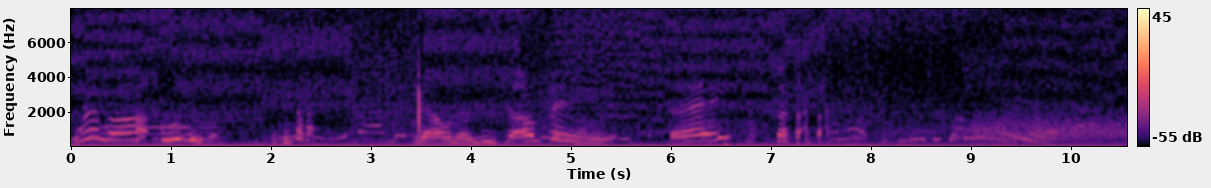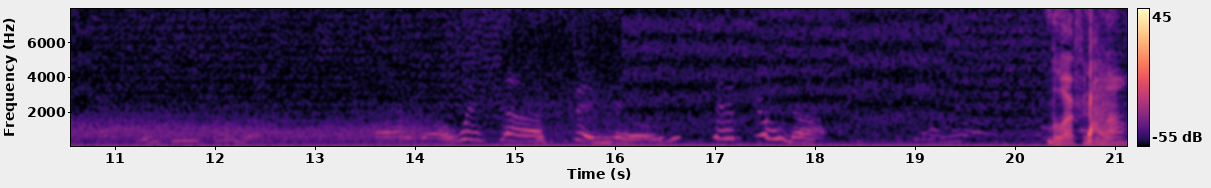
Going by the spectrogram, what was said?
Rema, Udi. Down eh? Blarfing them out.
